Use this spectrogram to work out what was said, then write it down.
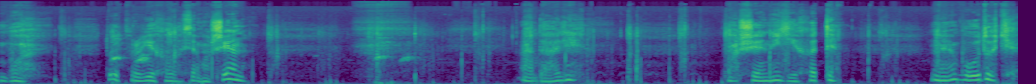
Бо тут проїхалася машина. А далі машини їхати не будуть.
